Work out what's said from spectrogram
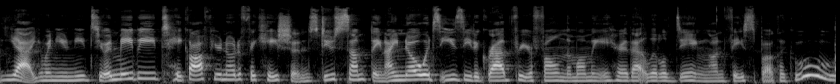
yeah. when you need to and maybe take off your notifications do something i know it's easy to grab for your phone the moment you hear that little ding on facebook like ooh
